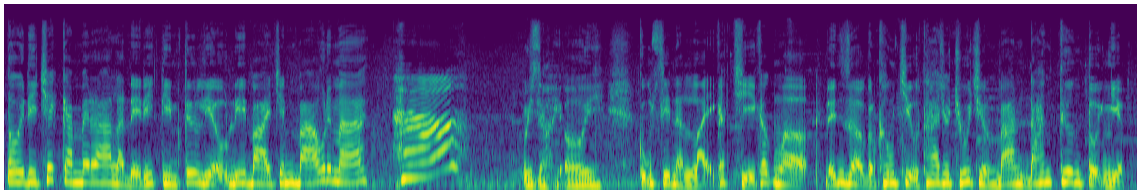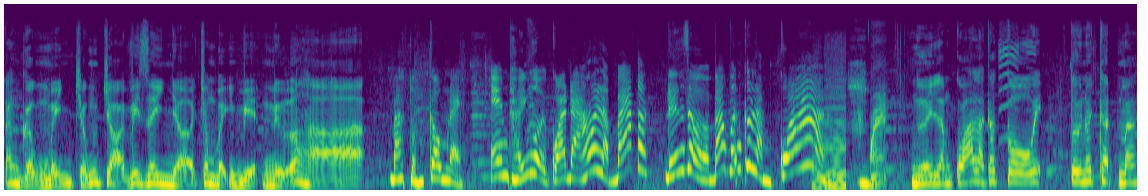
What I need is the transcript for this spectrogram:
Tôi đi check camera là để đi tìm tư liệu đi bài trên báo đấy mà. Hả? Ui giời ơi Cũng xin là lạy các chị các mợ. Đến giờ còn không chịu tha cho chú trưởng ban Đáng thương tội nghiệp Đang gồng mình chống chọi với dây nhợ trong bệnh viện nữa hả? Bác Tuấn Công này Em thấy người quá đáng là bác á. Đến giờ mà bác vẫn cứ làm quá. Người làm quá là các cô ấy. Tôi nói thật mà.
